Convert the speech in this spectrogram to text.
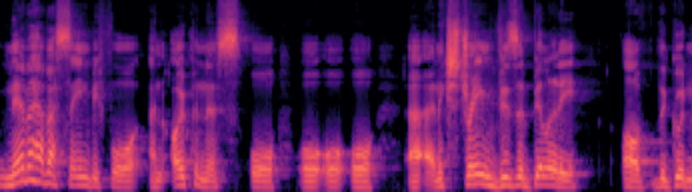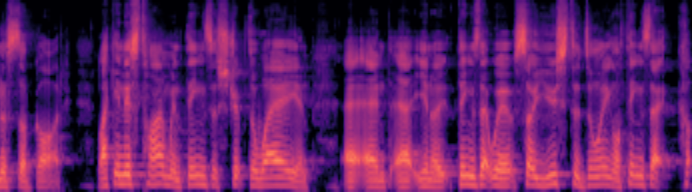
never have I seen before an openness or, or, or, or uh, an extreme visibility of the goodness of God. Like in this time when things are stripped away and and uh, you know things that we're so used to doing or things that c-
